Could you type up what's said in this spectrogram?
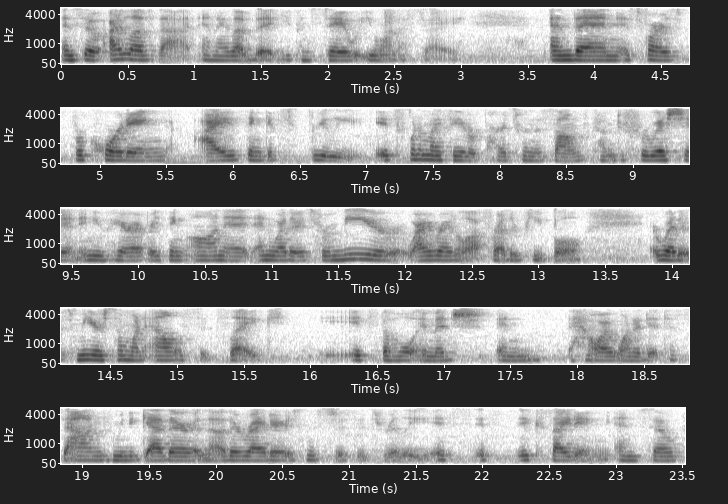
and so I love that, and I love that you can say what you want to say. And then as far as recording, I think it's really it's one of my favorite parts when the songs come to fruition and you hear everything on it. And whether it's for me or I write a lot for other people or whether it's me or someone else, it's like it's the whole image and how I wanted it to sound coming together and the other writers. And it's just it's really it's it's exciting. And so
